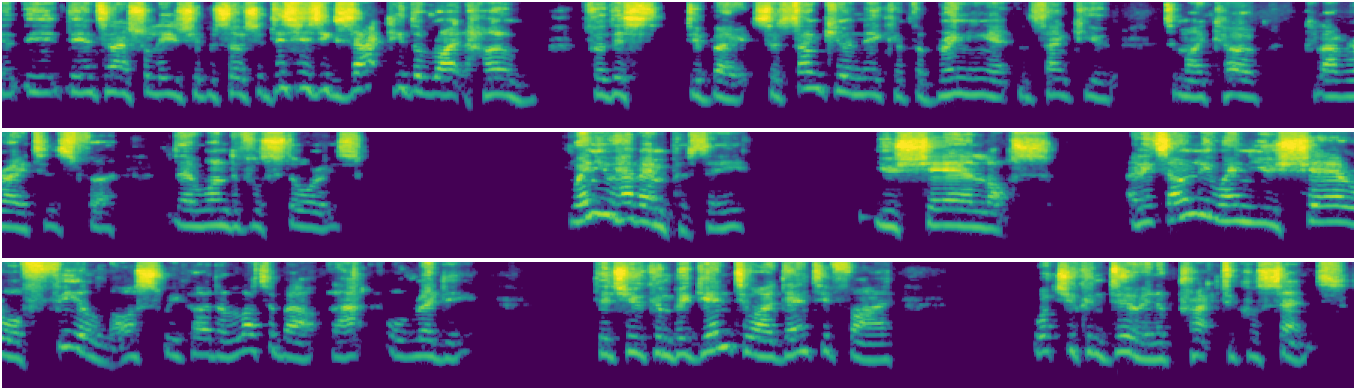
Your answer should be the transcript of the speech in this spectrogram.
the, the International Leadership Association, this is exactly the right home for this debate. So thank you, Annika, for bringing it, and thank you to my co-collaborators for their wonderful stories. When you have empathy, you share loss. And it's only when you share or feel loss, we've heard a lot about that already, that you can begin to identify what you can do in a practical sense.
